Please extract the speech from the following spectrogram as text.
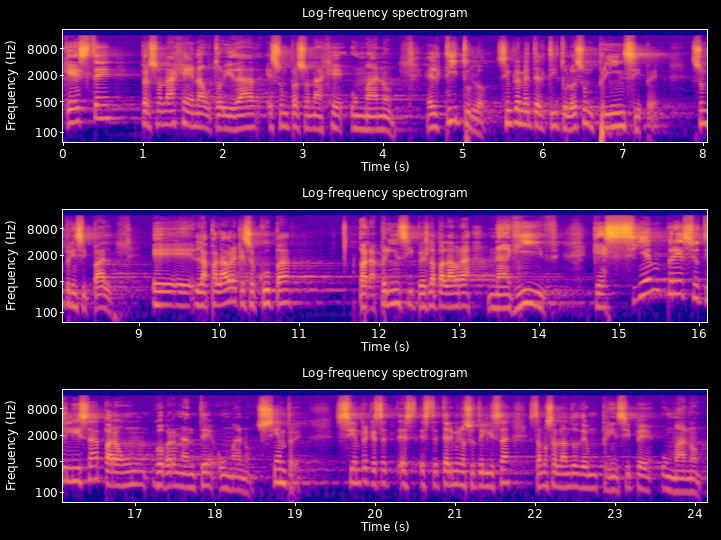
que este personaje en autoridad es un personaje humano. El título, simplemente el título, es un príncipe, es un principal. Eh, la palabra que se ocupa para príncipe es la palabra nagid, que siempre se utiliza para un gobernante humano, siempre. Siempre que este, este, término se utiliza, estamos hablando de un príncipe humano.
